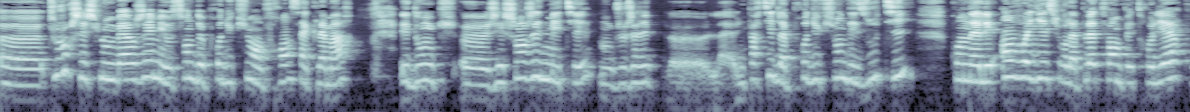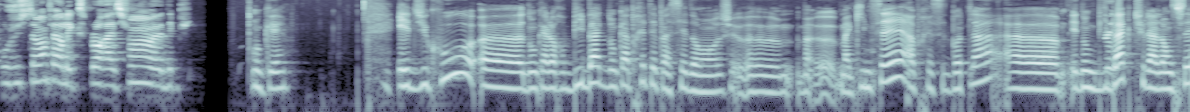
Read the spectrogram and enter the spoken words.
euh, toujours chez Schlumberger mais au centre de production en France à Clamart. Et donc, euh, j'ai changé de métier. Donc, je gérais euh, la, une partie de la production des outils qu'on allait envoyer sur la plateforme pétrolière pour justement faire l'exploration euh, des puits. Ok. Et du coup, donc alors Bibac, donc après tu es passé dans McKinsey, après cette boîte-là. et donc Bibac, ouais. tu l'as lancé,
